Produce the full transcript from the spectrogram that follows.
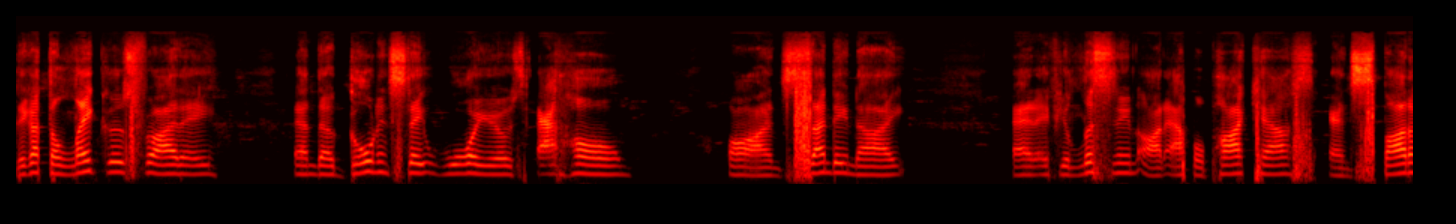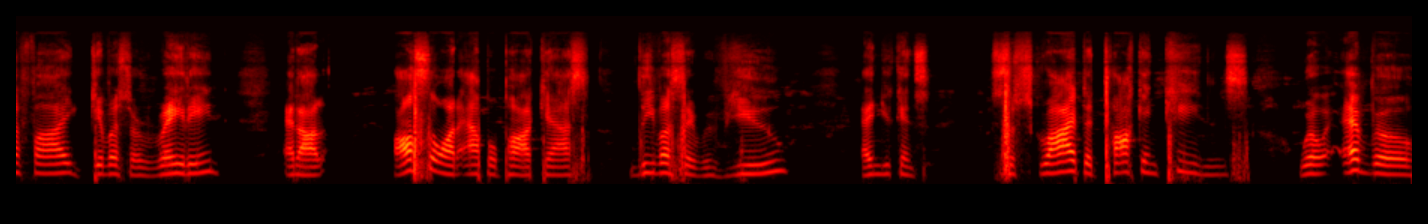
They got the Lakers Friday and the Golden State Warriors at home on Sunday night. And if you're listening on Apple Podcasts and Spotify, give us a rating. And on also on Apple Podcasts, leave us a review. And you can subscribe to Talking Kings wherever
